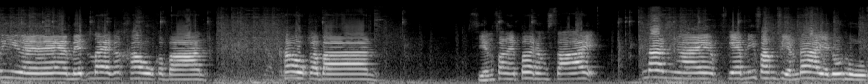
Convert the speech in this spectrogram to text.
นี่แหละเม็ดแรกก็เข้ากระบาล เข้ากระบาล เสียงสไนเปอร์ทางซ้าย นั่นไง เกมนี้ฟังเสียงได้อย่าดูถูก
